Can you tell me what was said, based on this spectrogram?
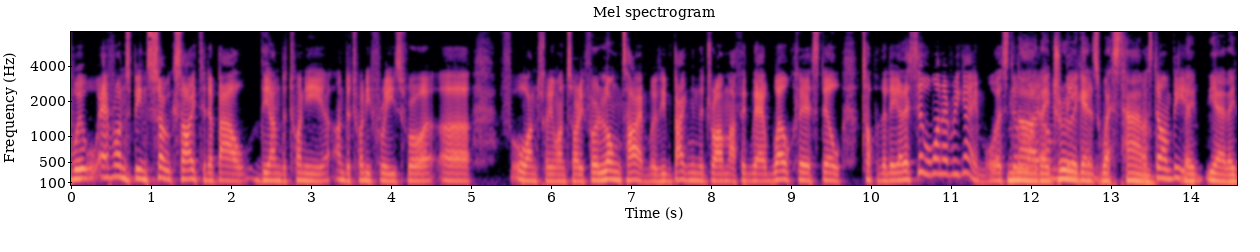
we, everyone's been so excited about the under 20 under 23s for uh for, or under 21 sorry for a long time we've been banging the drum i think they're well clear still top of the league they still won every game or they're still no, like, they drew against West Ham. They're still unbeaten. They, yeah, they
